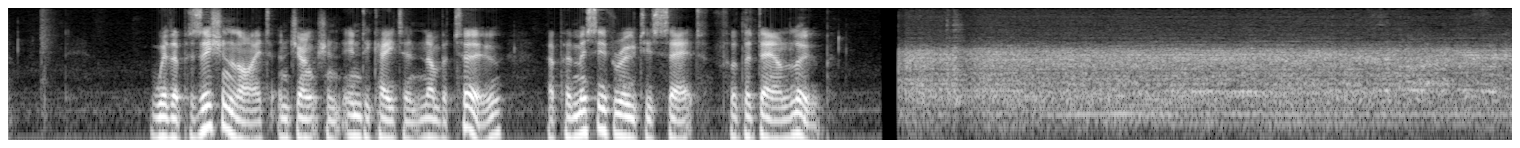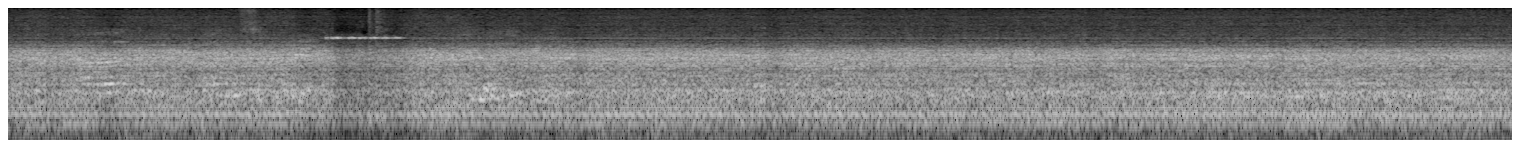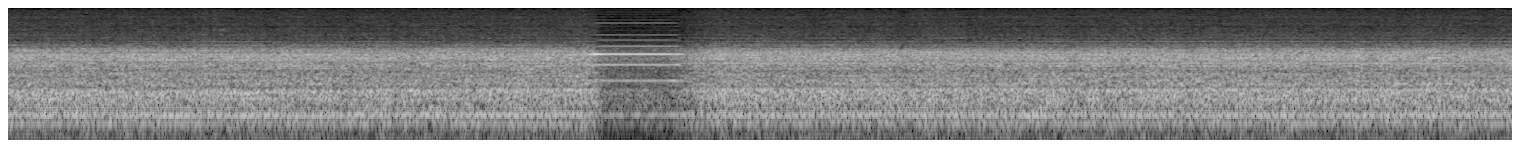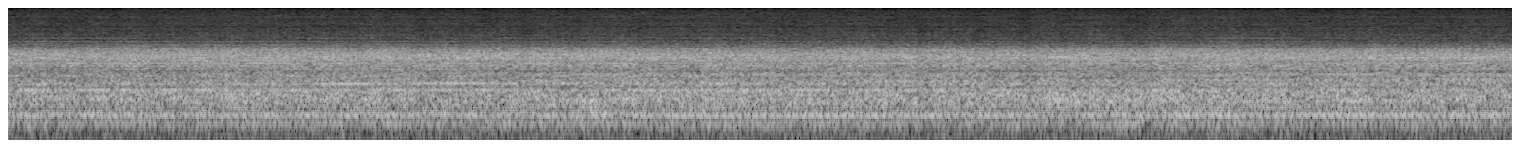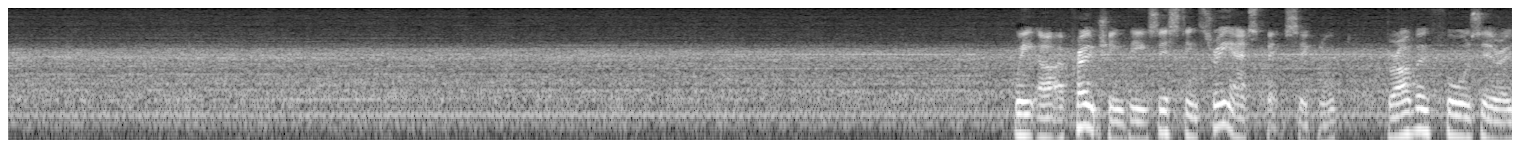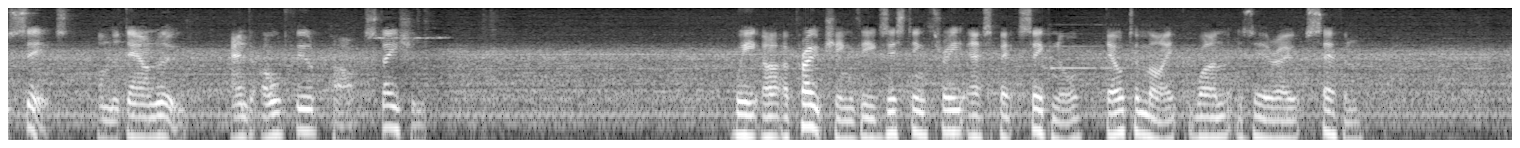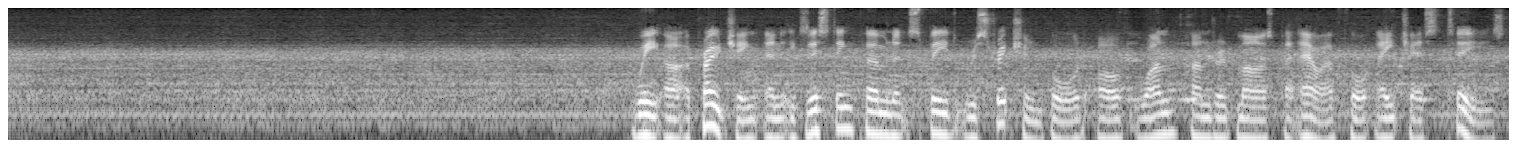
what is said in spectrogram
With a position light and junction indicator number 2, a permissive route is set for the down loop. We are approaching the existing three aspect signal Bravo 406 on the down loop and Oldfield Park station. We are approaching the existing three aspect signal Delta Mike 107. We are approaching an existing permanent speed restriction board of 100 miles per hour for HSTs.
